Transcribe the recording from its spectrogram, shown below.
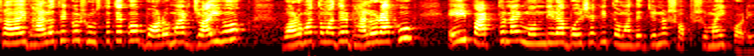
সবাই ভালো থেকো, সুস্থ থেকো। বড় মার জয় হোক। বড় মা তোমাদের ভালো রাখুক। এই প্রার্থনায় মন্দিরা বৈশাখী তোমাদের জন্য সবসময় করে।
